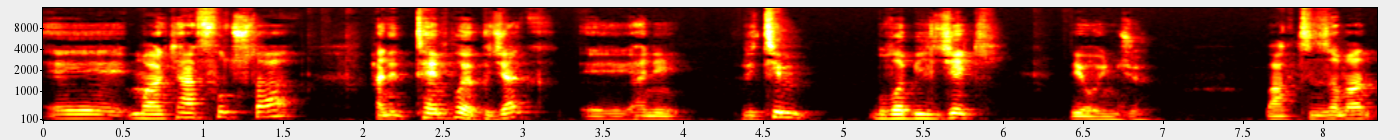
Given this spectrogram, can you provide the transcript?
e, Markel Fultz da hani tempo yapacak, e, hani ritim bulabilecek bir oyuncu. Baktığın zaman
